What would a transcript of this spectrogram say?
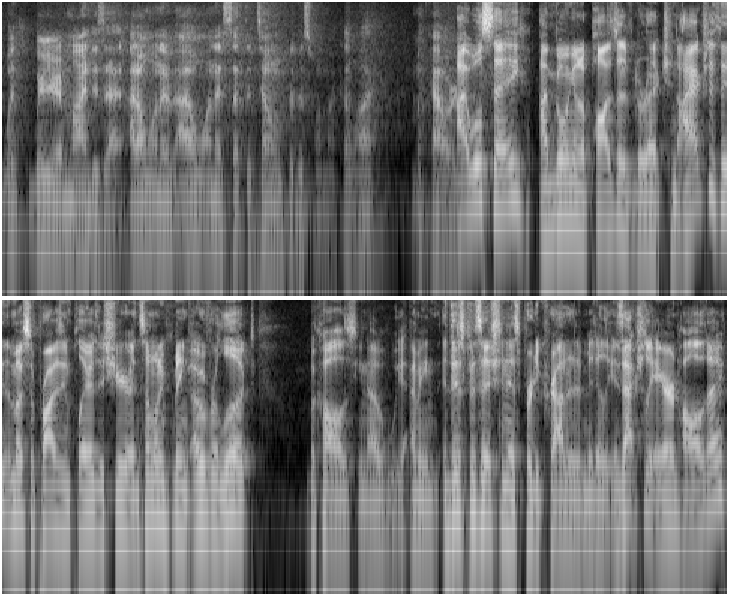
what where your mind is at. I don't want to. I don't want to set the tone for this one. Not gonna lie, I'm a coward. I will say I'm going in a positive direction. I actually think the most surprising player this year, and someone who's being overlooked because you know, we, I mean, this position is pretty crowded. Admittedly, is actually Aaron Holiday.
